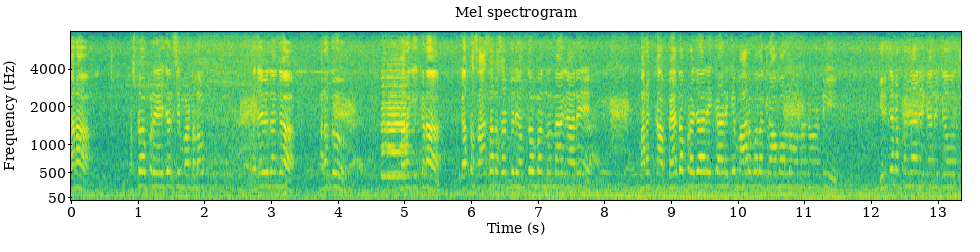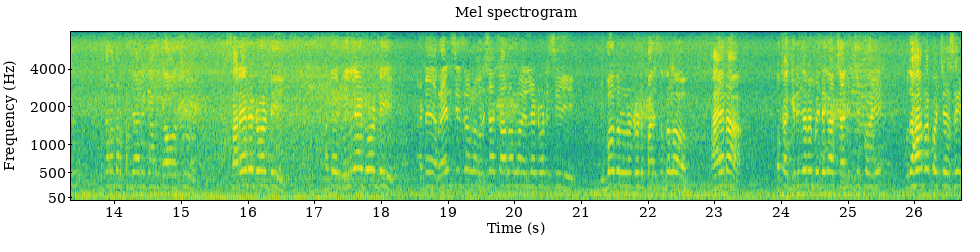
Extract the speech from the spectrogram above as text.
మన అష్టాపురం ఏజెన్సీ మండలం అదేవిధంగా మనకు మనకి ఇక్కడ గత శాసనసభ్యులు ఎంతోమంది ఉన్నా కానీ మన పేద ప్రజానీకానికి మారుమూల గ్రామాల్లో ఉన్నటువంటి గిరిజన ప్రజానీకానికి కావచ్చు ఇతరతర ప్రజానీకానికి కావచ్చు సరైనటువంటి అంటే వెళ్ళేటువంటి అంటే రైన్ సీజన్లో వర్షాకాలంలో వెళ్ళేటువంటి ఇబ్బందులు ఉన్నటువంటి పరిస్థితుల్లో ఆయన ఒక గిరిజన బిడ్డగా చలించిపోయి ఉదాహరణకు వచ్చేసి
